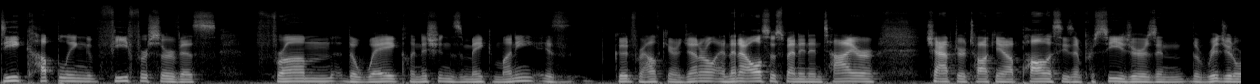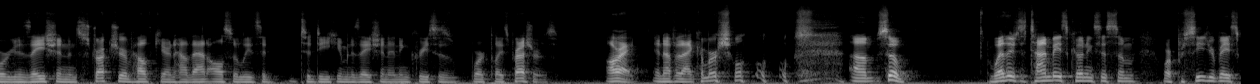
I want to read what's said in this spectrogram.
decoupling fee for service from the way clinicians make money is good for healthcare in general. And then I also spent an entire chapter talking about policies and procedures and the rigid organization and structure of healthcare and how that also leads to, to dehumanization and increases workplace pressures. All right, enough of that commercial. um, so, whether it's a time based coding system or procedure based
